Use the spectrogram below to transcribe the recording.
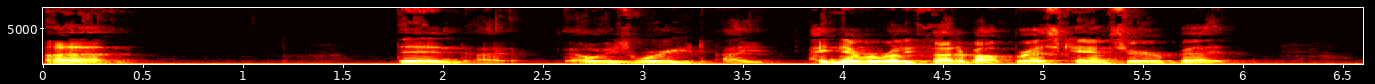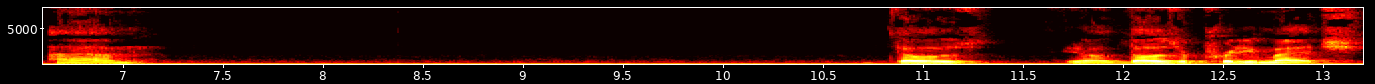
Um, then I always worried. I, I never really thought about breast cancer, but those, you know, those are pretty much,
